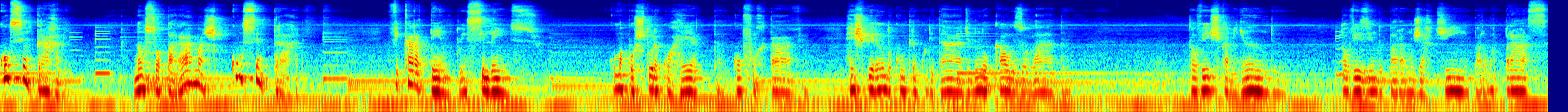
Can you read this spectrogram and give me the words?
concentrar-me. Não só parar, mas concentrar-me ficar atento, em silêncio, com uma postura correta, confortável, respirando com tranquilidade, num local isolado, talvez caminhando, talvez indo para um jardim, para uma praça,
